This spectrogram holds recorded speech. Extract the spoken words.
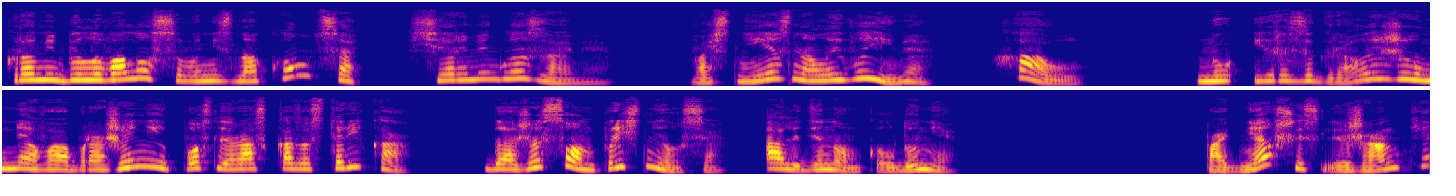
Кроме беловолосого незнакомца с серыми глазами. Во сне я знала его имя — Хаул. Ну и разыгралось же у меня воображение после рассказа старика. Даже сон приснился о ледяном колдуне. Поднявшись с лежанки,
